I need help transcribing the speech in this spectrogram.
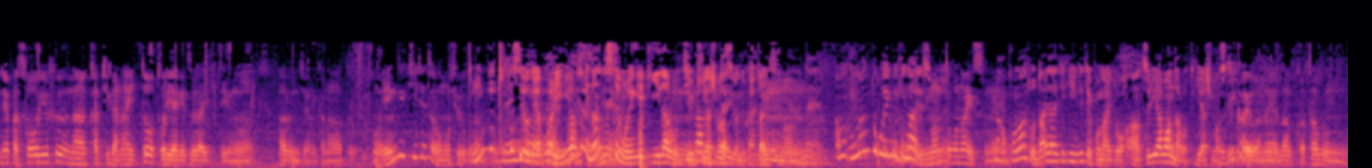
やっぱそういう風な価値がないと取り上げづらいっていうのはあるんじゃないかなと。もう演劇入れたら面白くなる演劇ですよね、やっぱり。うんやっぱり何つっても演劇だろうっていう気がしますよね、うん期待値は。今んとこ演劇ないですよね。今んとこないですね。なんかこの後大々的に出てこないと、あ、釣り合わんだろうって気がしますけ次ど。回はね、なんか多分、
